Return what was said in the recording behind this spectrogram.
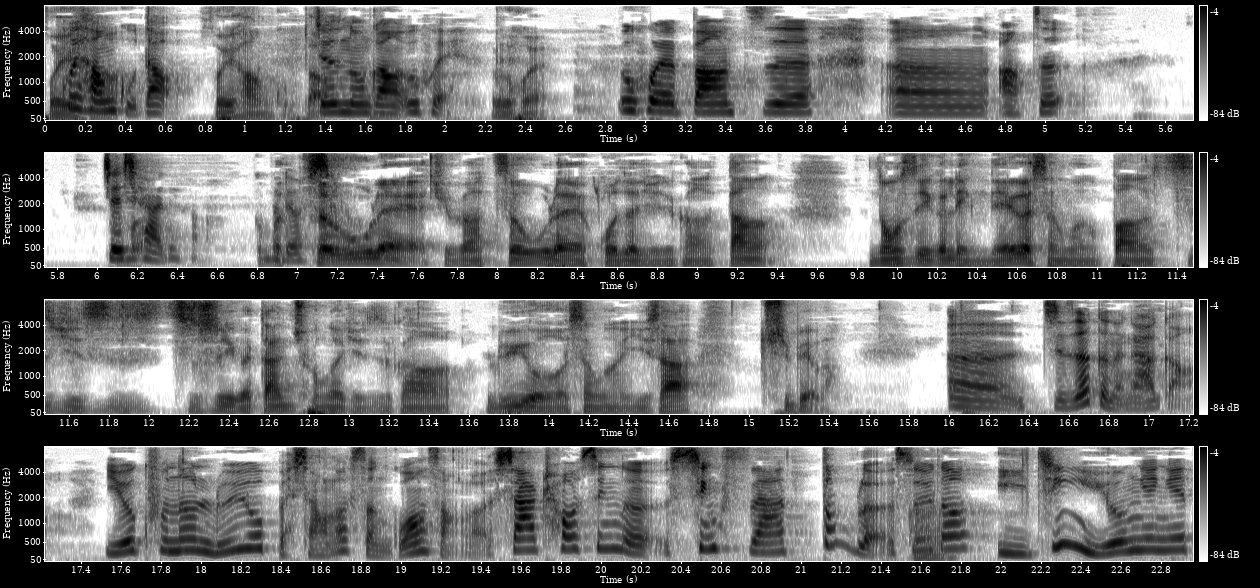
徽徽杭古道，徽杭古道，就是侬讲安徽。安徽。安徽帮子嗯杭州接洽的地方，搿条线路走下来就讲走下来，觉着就是讲当侬是一个领队个身份，帮自己是只是一个单纯个就是讲旅游个身份有啥区别伐？嗯，其实搿能介讲，有可能旅游白相了，辰光长了，瞎操心的心思也多了，所以讲已经有眼眼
